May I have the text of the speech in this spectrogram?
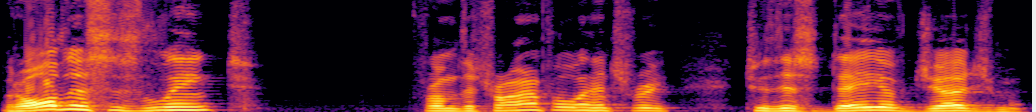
But all this is linked from the triumphal entry to this day of judgment.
